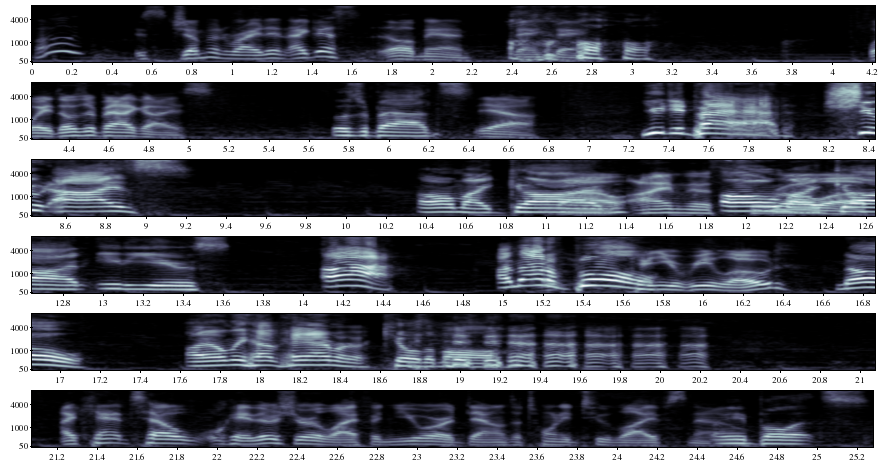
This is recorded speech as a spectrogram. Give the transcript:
well, it's jumping right in. I guess. Oh man, bang bang. Oh, Wait, those are bad guys. those are bads. Yeah. You did bad. Shoot eyes. Oh my god. Wow, I'm gonna. Throw oh my up. god. EDUs. Ah! I'm out of bull. Can you reload? No. I only have hammer. Kill them all. I can't tell. Okay, there's your life, and you are down to 22 lives now. I need bullets.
